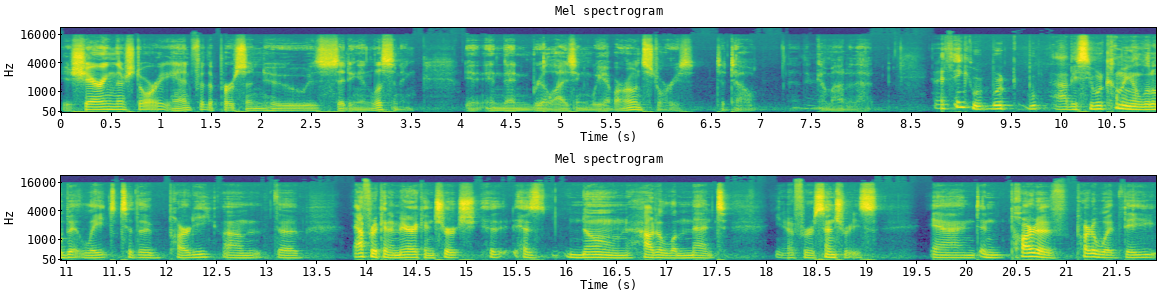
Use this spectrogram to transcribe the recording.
is sharing their story and for the person who is sitting and listening, and then realizing we have our own stories to tell that come out of that. I think we're, obviously we're coming a little bit late to the party. Um, the African American church has known how to lament, you know, for centuries, and and part of part of what they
